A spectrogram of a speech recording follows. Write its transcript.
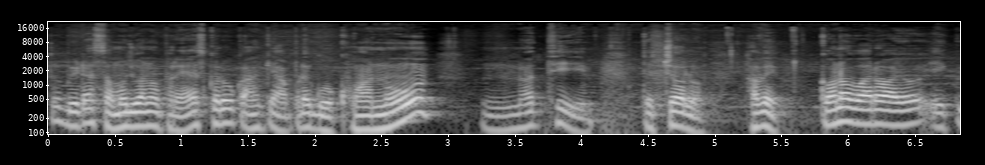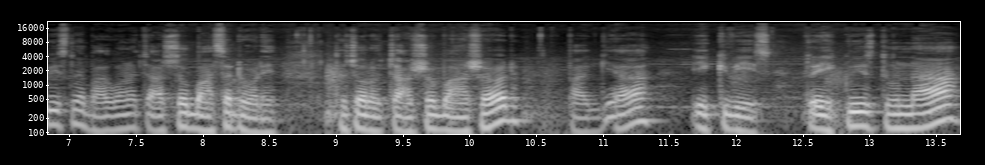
તો બેટા સમજવાનો પ્રયાસ કરો કારણ કે આપણે ગોખવાનું નથી. તો ચલો, હવે કોનો વારો આવ્યો? એકવીસને ભાગવાનો ચારસો બાસઠ વડે. તો ચલો, ચારસો બાસઠ ભાગ્યા એકવીસ. તો એકવીસ દૂના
